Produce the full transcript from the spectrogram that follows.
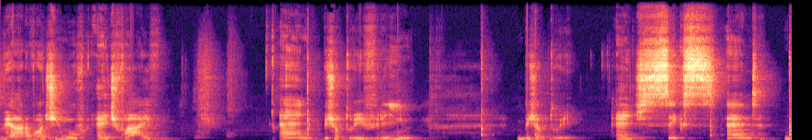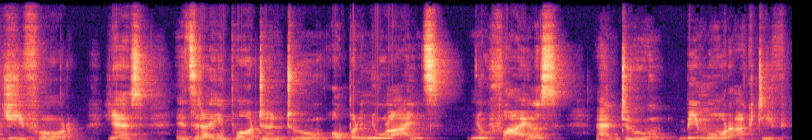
we are watching move h5 and bishop to e3 bishop to h6 and g4 yes it's really important to open new lines new files and to be more active.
